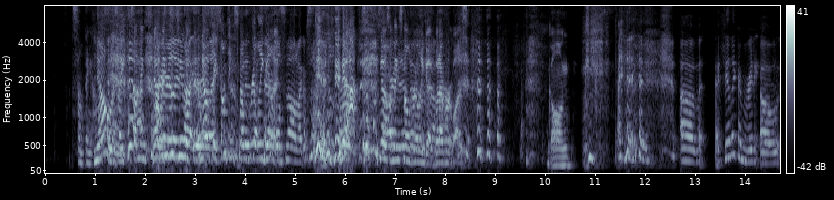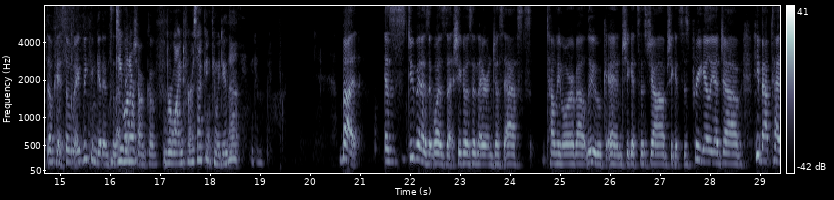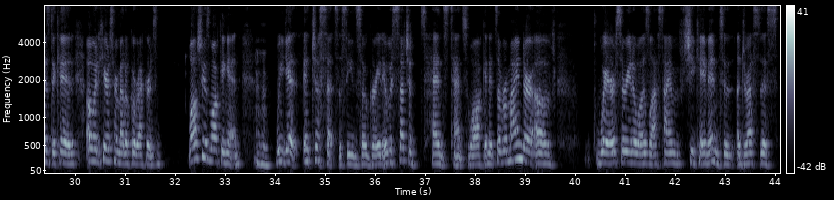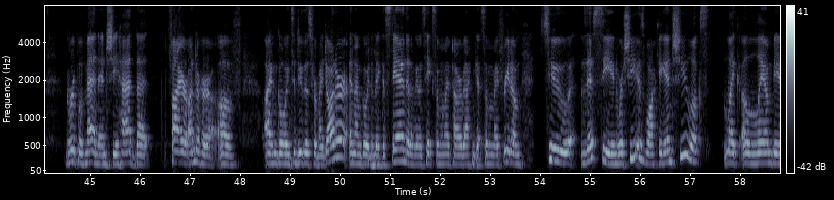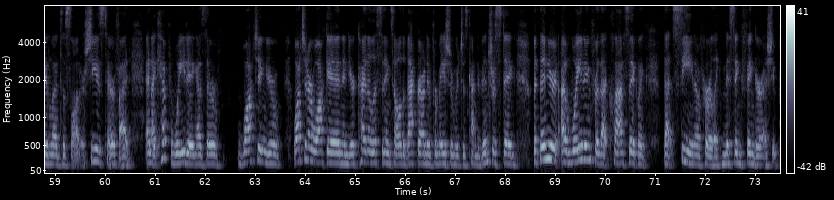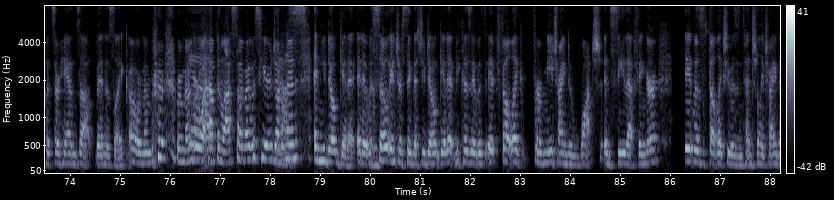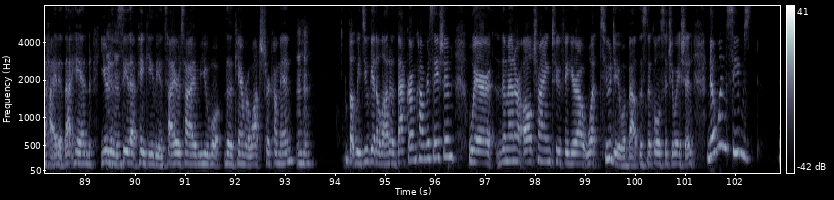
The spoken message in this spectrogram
something else. No, it's like something. No, I it's- really do with you No, it's like, like something smelled really good. Smell. I'm like, I'm sorry. I just burped. Yeah. no, Sorry, something smelled really good. that Whatever it was. Gong. um, I feel like I'm reading. Oh, okay. So like, we can get into that Do you wanna- chunk of. Rewind for a second. Can we do that? But as stupid as it was that she goes in there and just asks, "Tell me more about Luke," and she gets his job. She gets his pre-Gilead job. He baptized a kid. Oh, and here's her medical records. While she was walking in, we get it just sets the scene so great. It was such a tense, tense walk, and it's a reminder of where Serena was last time she came in to address this group of men, and she had that fire under her of I'm going to do this for my daughter, and I'm going to mm-hmm. make a stand, and I'm going to take some of my power back and get some of my freedom. To this scene where she is walking in, she looks like a lamb being led to slaughter. She is terrified, and I kept waiting as they're watching you watching her walk in and you're kind of listening to all the background information which is kind of interesting. But then you're i'm waiting for that classic like that scene of her like missing finger as she puts her hands up and is like oh remember remember what happened last time i was here gentlemen? Yes. and you don't get it. And it was so interesting that you don't get it because it was it felt like for me trying to watch and see that finger it was felt like she was intentionally trying to hide it that hand. You didn't mm-hmm. see that pinky the entire time you the camera watched her come in. Mm-hmm. But we do get a lot of background conversation where the men are all trying to figure out what to do about this Nicole situation. No one seems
